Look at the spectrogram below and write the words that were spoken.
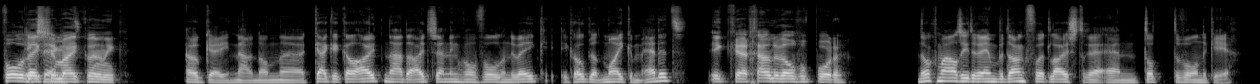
Volgende week. Michael en ik. Oké, nou dan eh, kijk ik al uit naar de uitzending van volgende week. Ik hoop dat Mike hem edit. Ik eh, ga hem er wel voor porren. Nogmaals iedereen bedankt voor het luisteren en tot de volgende keer.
